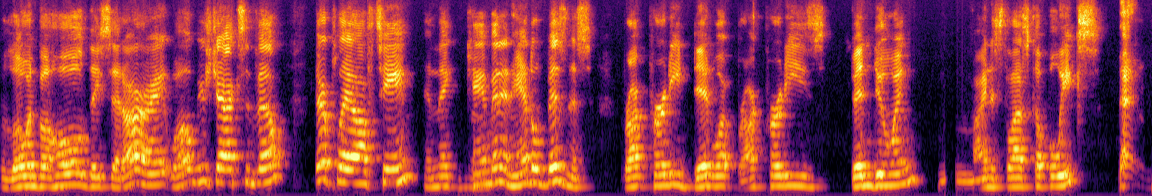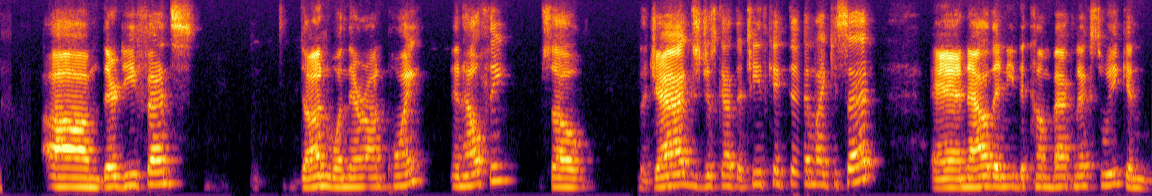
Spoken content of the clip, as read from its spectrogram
lo and behold, they said, "All right, well, here's Jacksonville. They're a playoff team, and they came in and handled business." Brock Purdy did what Brock Purdy's been doing, minus the last couple weeks. Um, their defense done when they're on point and healthy. So the Jags just got their teeth kicked in, like you said, and now they need to come back next week and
